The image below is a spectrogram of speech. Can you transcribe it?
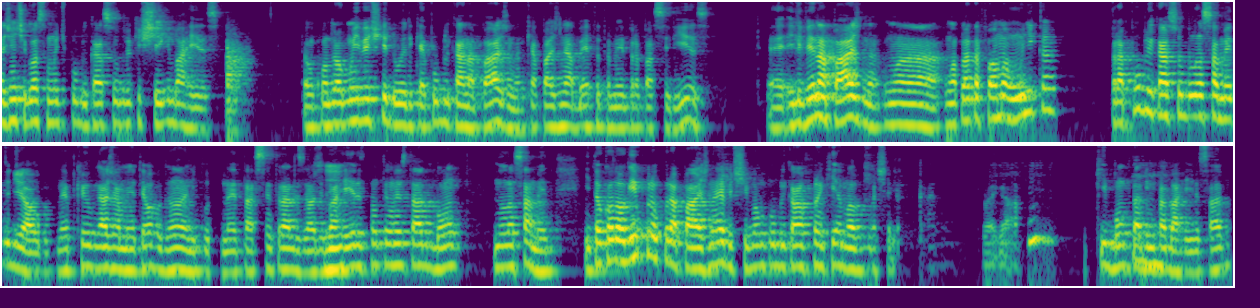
a gente gosta muito de publicar sobre o que chega em barreiras. Então, quando algum investidor ele quer publicar na página, que a página é aberta também para parcerias, é, ele vê na página uma, uma plataforma única para publicar sobre o lançamento de algo, né? Porque o engajamento é orgânico, né? Está centralizado Sim. em barreiras, então tem um resultado bom no lançamento. Então, quando alguém procura a página, é, bicho, vamos publicar uma franquia nova, vai chegar. Legal. Que bom que tá vindo para barreira, sabe?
